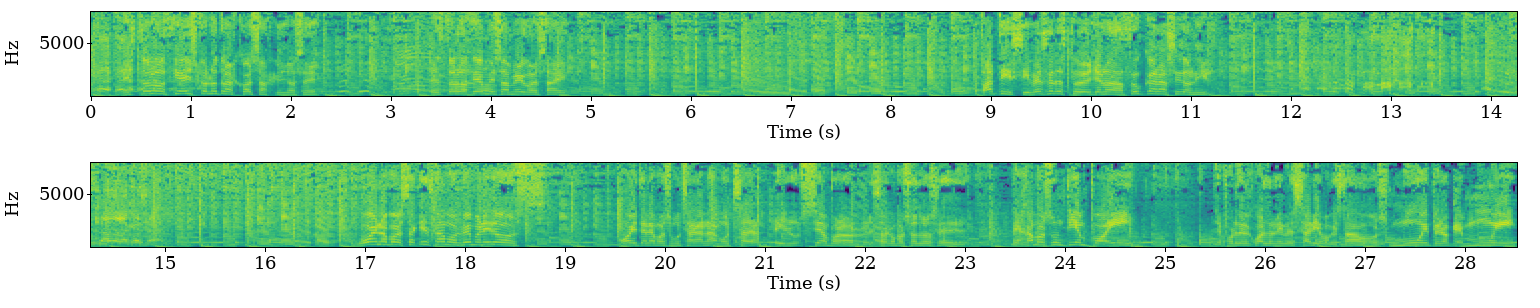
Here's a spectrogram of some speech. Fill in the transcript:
ya, Esto lo hacíais con otras cosas que yo sé. Esto lo hacían mis amigos ahí. Pati, si ves el estudio lleno de azúcar, ha sido Nil. La. Bueno, pues aquí estamos, bienvenidos. Hoy tenemos mucha gana, mucha ilusión por estar con vosotros. Eh, dejamos un tiempo ahí, después del cuarto aniversario, porque estábamos muy, pero que muy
